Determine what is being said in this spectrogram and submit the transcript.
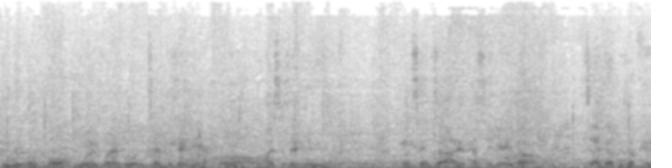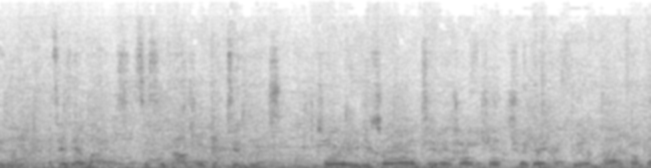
如果你问我，我我也不建不建议买的话，我还是建议你买，因为现在它是 A 档。价格比较便宜，而且现在买支持它去改进的，所以说我前面说那些缺点也不用太放大。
